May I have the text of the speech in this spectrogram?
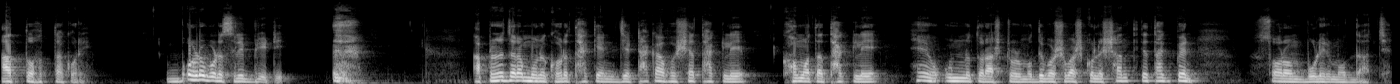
আত্মহত্যা করে। বড় বড় সেলিব্রিটি আপনারা যারা মনে করে থাকেন যে টাকা পয়সা থাকলে, ক্ষমতা থাকলে হ্যাঁ উন্নত রাষ্ট্রের মধ্যে বসবাস করলে শান্তিতে থাকবেন, চরম বুলের মধ্যে আছেন।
